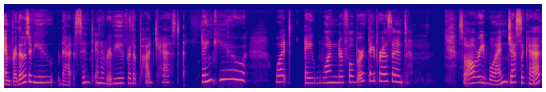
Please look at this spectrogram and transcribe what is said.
And for those of you that sent in a review for the podcast, thank you. What a wonderful birthday present. So I'll read one. Jessica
